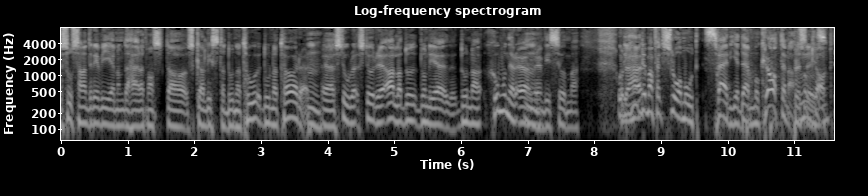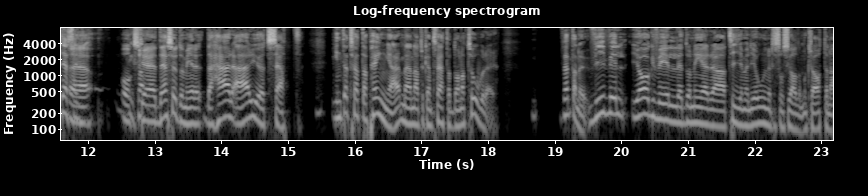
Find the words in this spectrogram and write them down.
sossarna drev igenom det här att man ska, ska lista donator, donatörer. Mm. Eh, stora, större, alla do, doner- donationer över en viss summa. Och, det, det här- gjorde man för att slå mot Sverigedemokraterna. Såklart. Dessa, Eh, och liksom- eh, dessutom är det, det här är ju ett sätt, inte att tvätta pengar, men att du kan tvätta donatorer. Vänta nu, vi vill, jag vill donera 10 miljoner till Socialdemokraterna,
